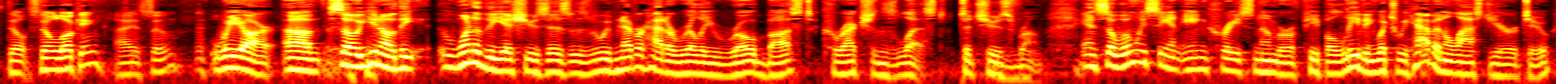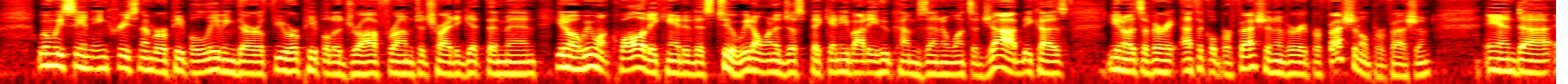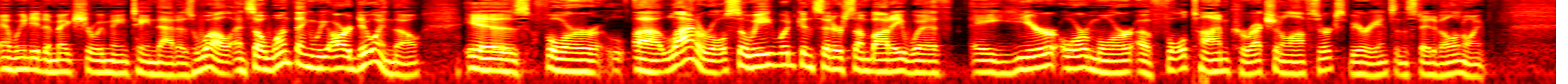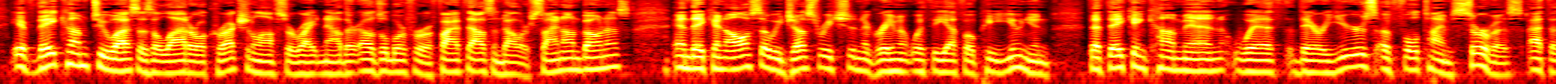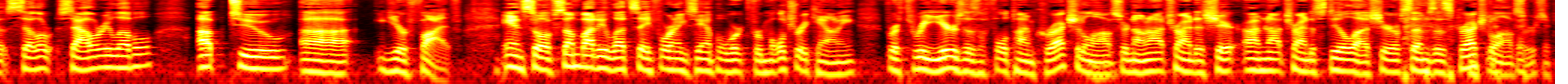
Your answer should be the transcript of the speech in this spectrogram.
Still, still looking, I assume. we are. Um, so you know, the one of the issues is is we've never had a really robust corrections list to choose from, and so when we see an increased number of people leaving, which we have in the last year or two, when we see an increased number of people leaving, there are fewer people to draw from to try to get them in. You know, we want quality candidates too. We don't want to just pick anybody who comes in and wants a job because you know it's a very ethical profession, a very professional profession, and uh, and we need to make sure we maintain that as well. And so one thing we are doing though is is for uh, lateral. So we would consider somebody with a year or more of full-time correctional officer experience in the state of Illinois. If they come to us as a lateral correctional officer right now, they're eligible for a $5,000 sign-on bonus. And they can also, we just reached an agreement with the FOP union that they can come in with their years of full-time service at the salary level up to uh, year five. And so if somebody, let's say for an example, worked for Moultrie County for three years as a full-time correctional officer, now I'm not trying to share, I'm not trying to steal uh, Sheriff Sims's correctional officers,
